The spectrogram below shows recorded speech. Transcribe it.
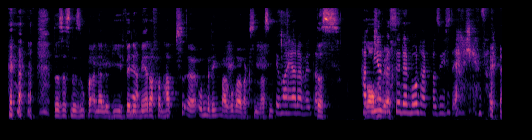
das ist eine super Analogie. Wenn Ja. ihr mehr davon habt, äh, unbedingt mal rüberwachsen lassen. Immer her damit. Das, Das hat mir ein wir. bisschen den Montag versüßt, ehrlich gesagt.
